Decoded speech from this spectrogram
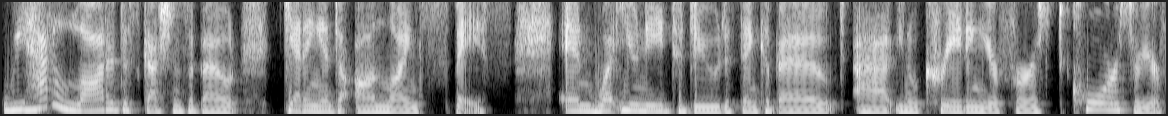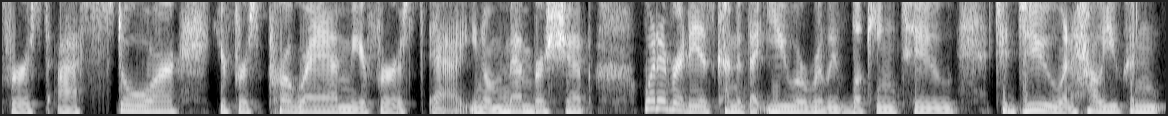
we had a lot of discussions about getting into online space and what you need to do to think about, uh, you know, creating your first course or your first uh, store, your first program, your first, uh, you know, membership, whatever it is kind of that you are really looking to, to do and how you can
